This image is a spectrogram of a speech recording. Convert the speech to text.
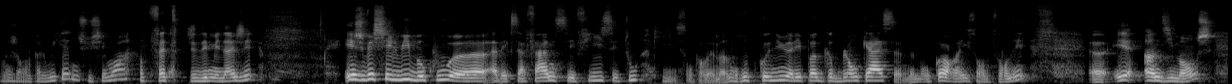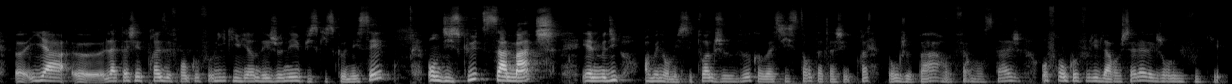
Moi, je rentre pas le week-end, je suis chez moi. En fait, j'ai déménagé. Et je vais chez lui beaucoup avec sa femme, ses fils et tout, qui sont quand même un groupe connu à l'époque, Blancas, même encore, hein, ils sont en tournée. Euh, et un dimanche, euh, il y a euh, l'attaché de presse des Francopholies qui vient déjeuner puisqu'ils se connaissaient. On discute, ça match. Et elle me dit Oh, mais non, mais c'est toi que je veux comme assistante attachée de presse. Donc je pars faire mon stage aux Francopholies de La Rochelle avec Jean-Louis Foulquier.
